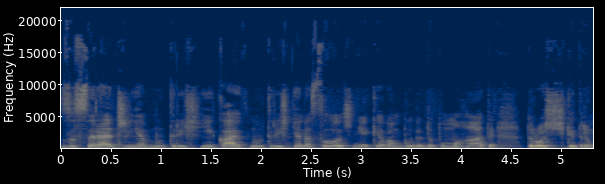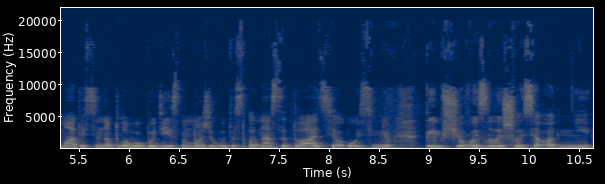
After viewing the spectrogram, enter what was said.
зосередження, внутрішній кайф, внутрішнє насолодження, яке вам буде допомагати трошечки триматися на плаву, бо дійсно може бути складна ситуація осінню, тим, що ви залишилися одні.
